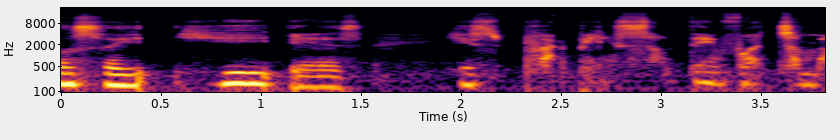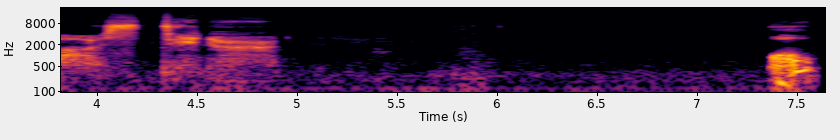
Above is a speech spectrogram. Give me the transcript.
looks like he is he's prepping something for tomorrow's dinner. Oh.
